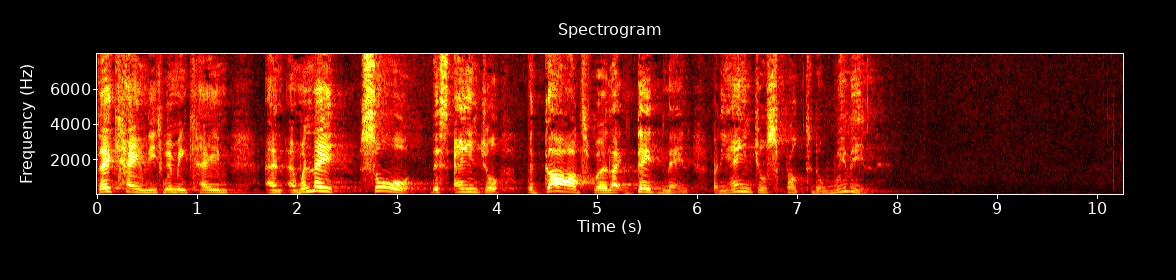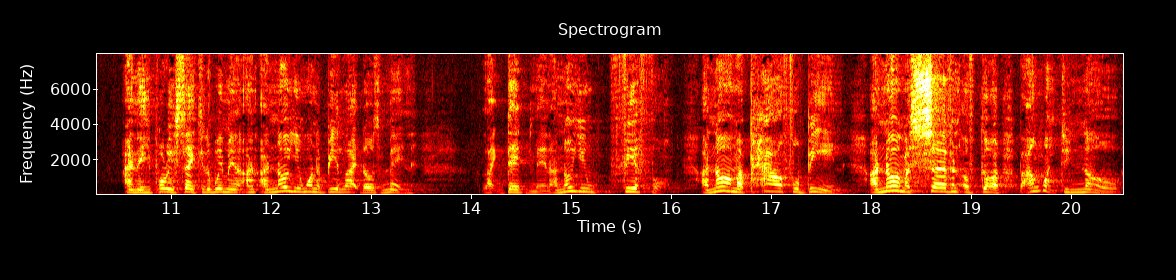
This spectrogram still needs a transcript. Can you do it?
They came, these women came, and, and when they saw this angel, the guards were like dead men, but the angel spoke to the women. And he probably said to the women, I, I know you want to be like those men, like dead men. I know you're fearful. I know I'm a powerful being. I know I'm a servant of God, but I want you to know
